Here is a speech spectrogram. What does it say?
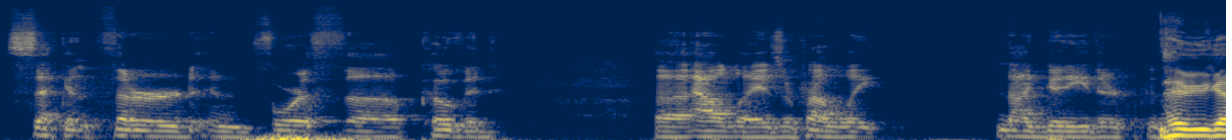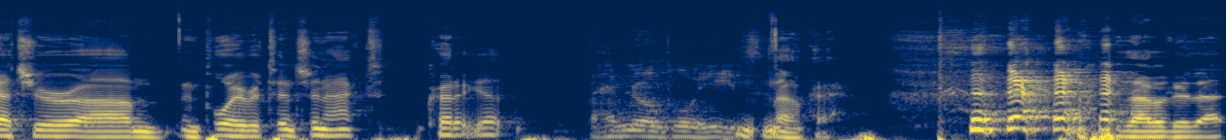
second, third, and fourth uh, COVID uh, outlays are probably not good either Have you got your um, Employee Retention Act credit yet? I have no employees. Okay. That'll do that.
